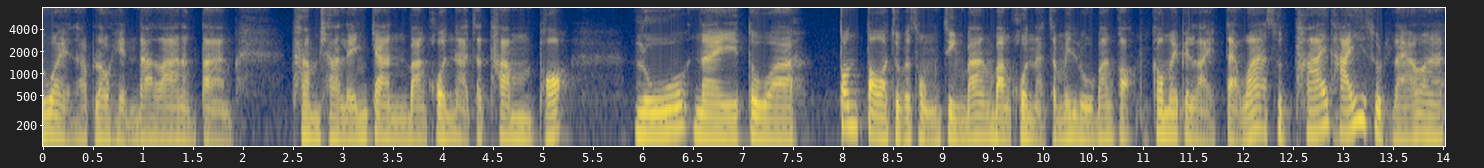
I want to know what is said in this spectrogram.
ด้วยนะครับ เราเห็นดาราต่างๆทำ challenge กันบางคนอาจจะทำเพราะรู้ในตัวต้นตอจุดประสงค์จริงบ้าง บางคนอาจจะไม่รู้บ้างก็ก็ไม่เป็นไร แต่ว่าสุดท้ายท้ายที่สุดแล้วฮะ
